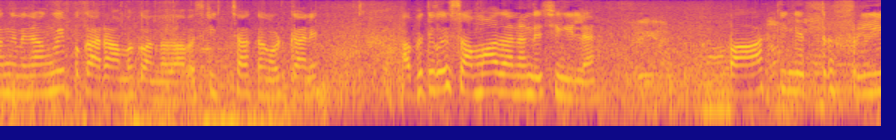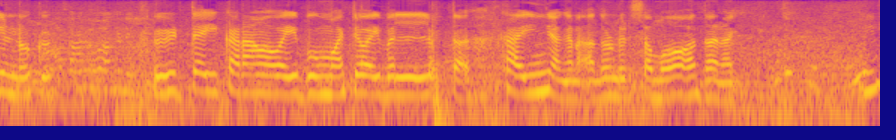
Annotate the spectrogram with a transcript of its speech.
അങ്ങനെ ഞങ്ങൾ ഇപ്പൊ കറാമക്ക് വന്നതാ. അവ സ്റ്റിച്ച് ആക്കാൻ കൊടുക്കാന്. അപ്പത്തേക്ക് ഒരു സമാധാനം എന്താ വെച്ചെങ്കിലേ പാർക്കിംഗ് എത്ര ഫ്രീ ഉണ്ടോക്ക് വീട്ടിലെ ഈ കറാമ വൈബും മറ്റേ വൈബെല്ലാം കഴിഞ്ഞ അങ്ങനെ. അതുകൊണ്ടൊരു സമാധാനമായി ഉം.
